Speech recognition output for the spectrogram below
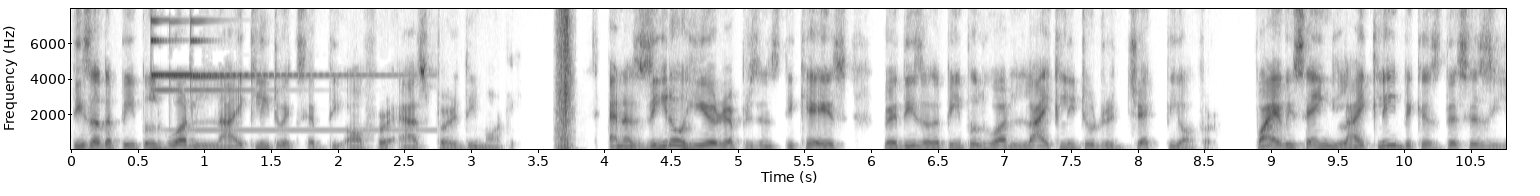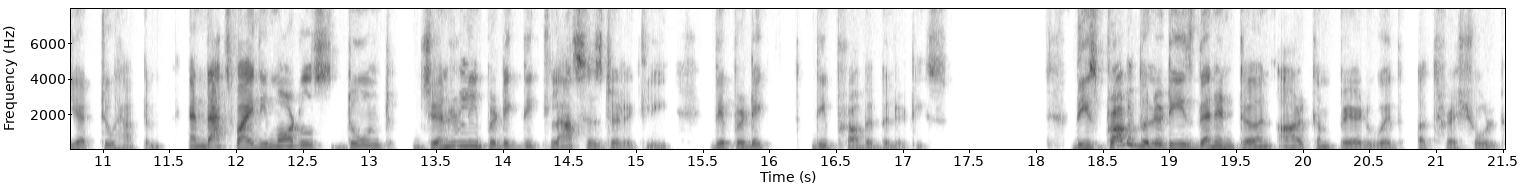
these are the people who are likely to accept the offer as per the model. And a zero here represents the case where these are the people who are likely to reject the offer. Why are we saying likely? Because this is yet to happen. And that's why the models don't generally predict the classes directly. They predict the probabilities. These probabilities then in turn are compared with a threshold,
